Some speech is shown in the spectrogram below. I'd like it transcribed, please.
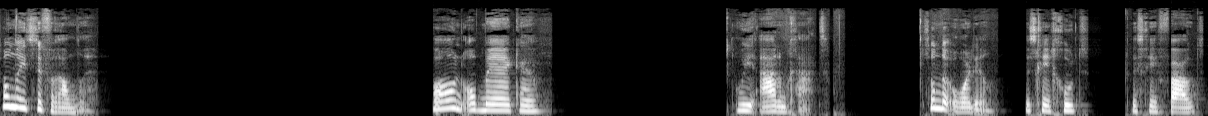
Zonder iets te veranderen. Gewoon opmerken hoe je adem gaat. Zonder oordeel. Er is geen goed, er is geen fout.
